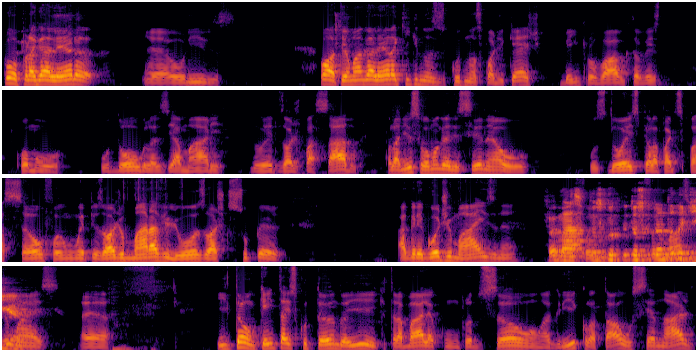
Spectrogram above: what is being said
Pô, pra galera. É, Orives. Ó, tem uma galera aqui que nos escuta no nosso podcast, bem provável que talvez, como o Douglas e a Mari do episódio passado. Falar nisso, vamos agradecer né, o, os dois pela participação. Foi um episódio maravilhoso, acho que super agregou demais, né? Foi massa, foi, tô, tô escutando todo dia. Demais. É. Então, quem está escutando aí, que trabalha com produção agrícola tal, o Senar,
